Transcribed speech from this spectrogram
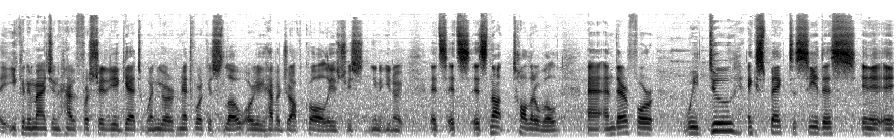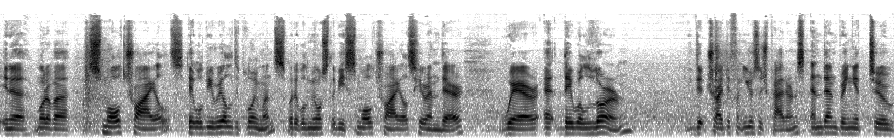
you, can imagine how frustrated you get when your network is slow or you have a drop call. It's you know, you know, it's it's it's not tolerable, and, and therefore we do expect to see this in a, in a, more of a small trials. It will be real deployments, but it will mostly be small trials here and there, where uh, they will learn, try different usage patterns, and then bring it to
